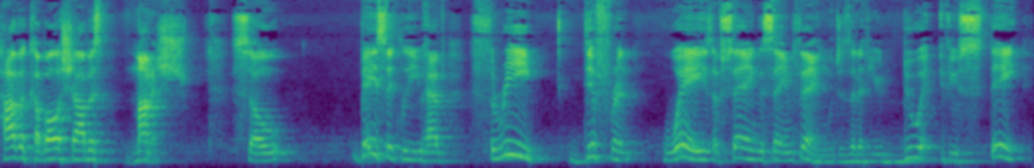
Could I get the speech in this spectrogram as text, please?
have a Kabbalah Shabbos mamish. So basically you have three different ways of saying the same thing, which is that if you do it, if you state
